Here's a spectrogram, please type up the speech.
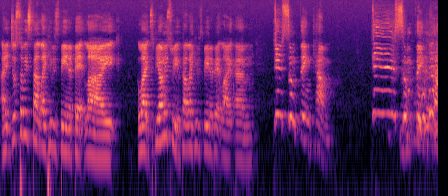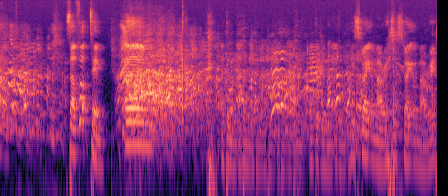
And it just always felt like he was being a bit like, like, to be honest with you, it felt like he was being a bit like, um, do something, camp. Do something, camp. so I fucked him. Um, I didn't, I didn't, straight and married, he's straight and married.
